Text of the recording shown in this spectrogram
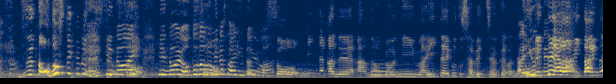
ずっと脅してくるんですよ。ひどい。ひどい大人の皆さんひどいわ。そう。みんながねあの5人は言いたいこと喋っちゃうからねあ止めてよみたいな。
